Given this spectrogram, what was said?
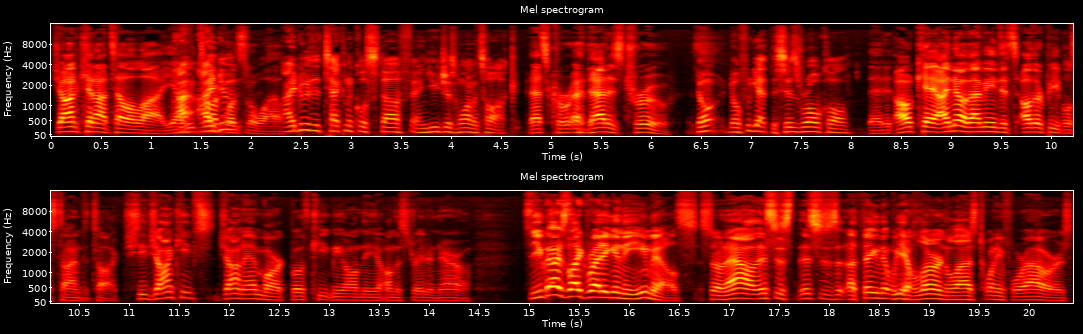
John cannot tell a lie. Yeah, we I, talk I do, once in a while. I do the technical stuff, and you just want to talk. That's correct. That is true. Don't don't forget this is roll call. That is okay. I know that means it's other people's time to talk. See, John keeps John and Mark both keep me on the on the straight and narrow. So you guys like writing in the emails. So now this is this is a thing that we have learned the last 24 hours.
